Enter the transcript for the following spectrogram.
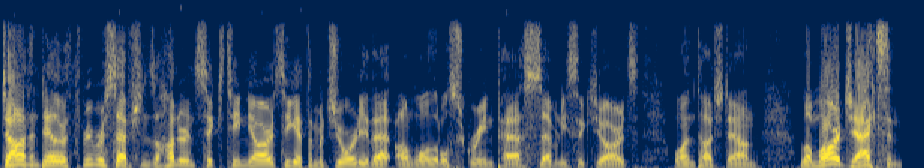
Jonathan Taylor, three receptions, 116 yards. He got the majority of that on one little screen pass, 76 yards, one touchdown. Lamar Jackson,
